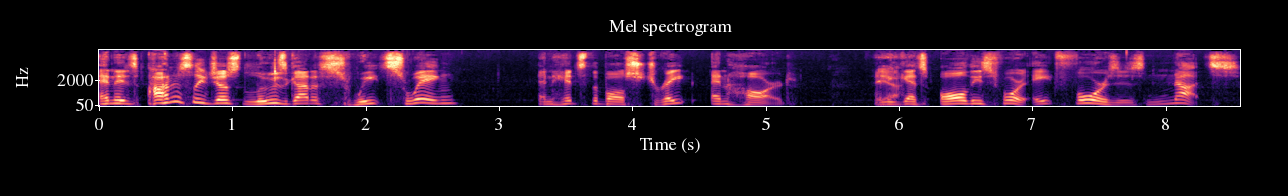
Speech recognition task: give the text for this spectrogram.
And it's honestly just Lou's got a sweet swing, and hits the ball straight and hard, and Yeah. he gets all these fours. Eight fours is nuts.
